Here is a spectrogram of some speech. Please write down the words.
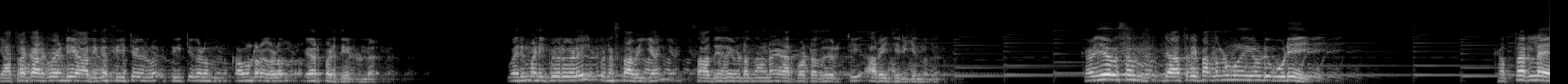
യാത്രക്കാർക്ക് വേണ്ടി അധിക സീറ്റുകൾ സീറ്റുകളും കൗണ്ടറുകളും ഏർപ്പെടുത്തിയിട്ടുണ്ട്. വരും മണിക്കൂറുകളിൽ പുനഃസ്ഥാപിക്കാൻ സാധ്യതയുണ്ടെന്നാണ് എയർപോർട്ട് അതോറിറ്റി അറിയിച്ചിരിക്കുന്നത്. കഴിഞ്ഞ ദിവസം രാത്രി പന്ത്രണ്ട് മണിയോടുകൂടി ഖത്തറിലെ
